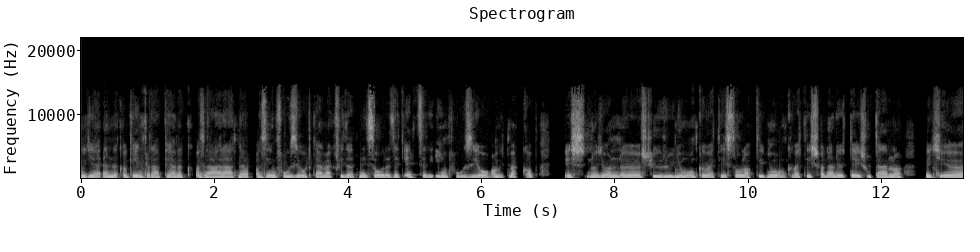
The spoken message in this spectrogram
ugye ennek a génterápiának az árát nem az infúziót kell megfizetni, szóval ez egy egyszeri infúzió, amit megkap, és nagyon ö, sűrű nyomonkövetés, szóval aktív nyomonkövetés van előtte és utána, hogy ö,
